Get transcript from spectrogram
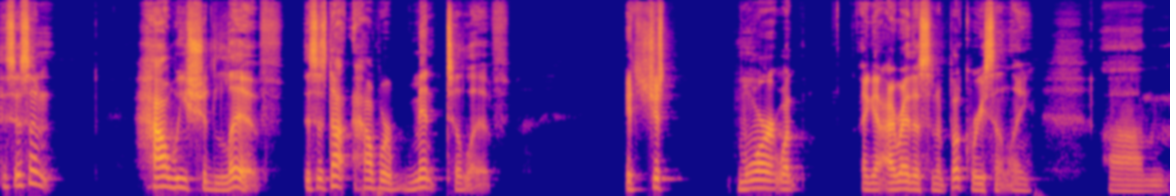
This isn't how we should live. This is not how we're meant to live. It's just more what again, I read this in a book recently. Um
